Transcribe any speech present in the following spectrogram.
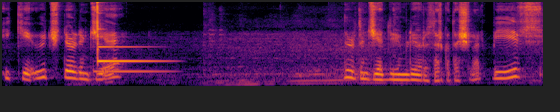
2 3 dördüncüye dördüncüye düğümlüyoruz arkadaşlar. 1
